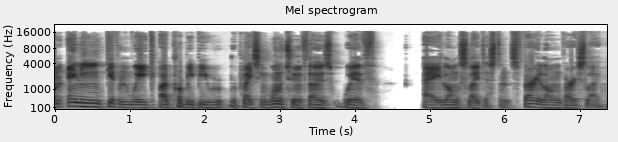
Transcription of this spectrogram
on any given week, I'd probably be re- replacing one or two of those with a long, slow distance. Very long, very slow.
